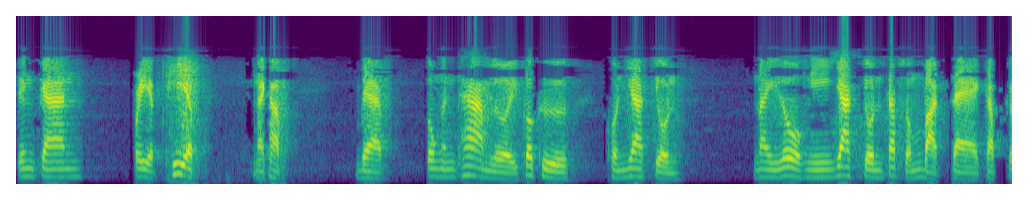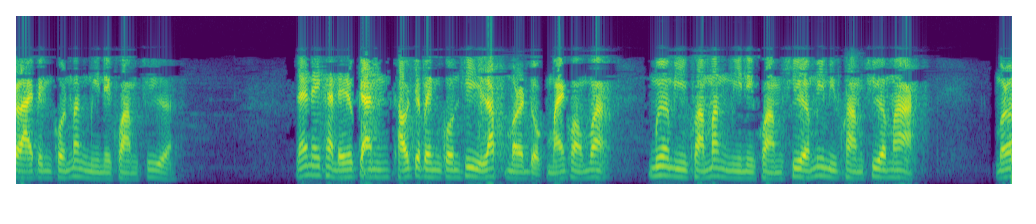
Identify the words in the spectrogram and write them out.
เป็นการเปรียบเทียบนะครับ แบบตรงกันข้ามเลยก็คือคนยากจน ในโลกนี้ยากจนทรัพย์สมบัติแต่กลับกลายเป็นคนมั่งมีในความเชื่อ และในขณะเดียวกันเขาจะเป็นคนที่รับมรดกหมายความว่า เมื่อมีความมั่งมีในความเชื่อ ไม่มีความเชื่อมาก มร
